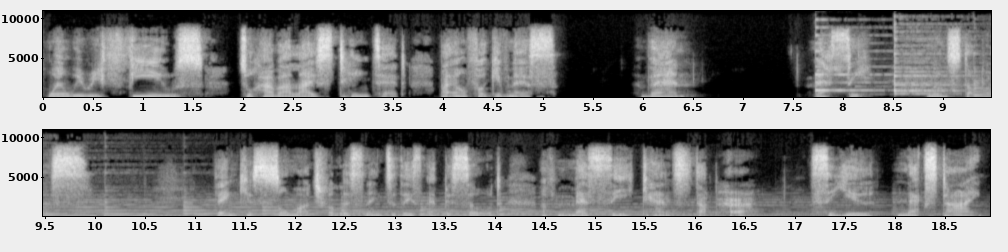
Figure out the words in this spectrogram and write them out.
when we refuse to have our lives tainted by unforgiveness, then mercy won't stop us. Thank you so much for listening to this episode of Messy Can't Stop Her. See you next time.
